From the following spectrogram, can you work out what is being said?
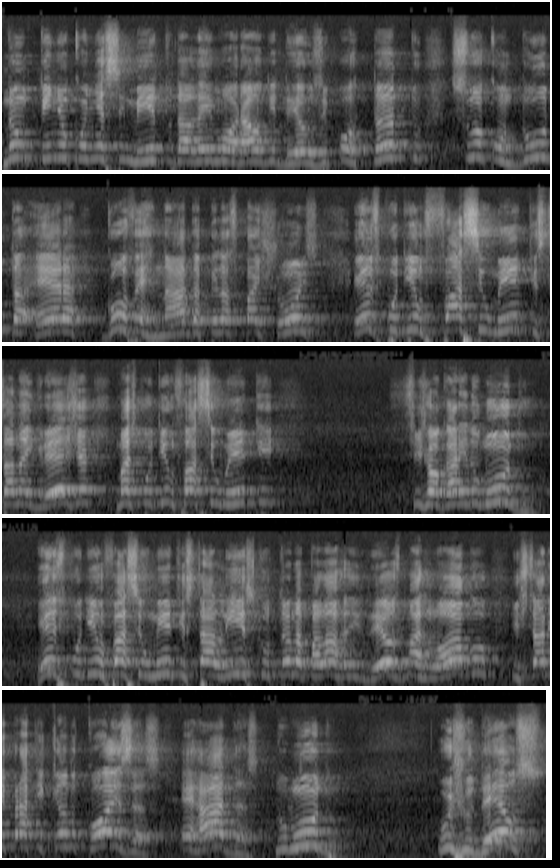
não tinham conhecimento da lei moral de Deus e, portanto, sua conduta era governada pelas paixões. Eles podiam facilmente estar na igreja, mas podiam facilmente se jogarem no mundo. Eles podiam facilmente estar ali escutando a palavra de Deus, mas logo estarem praticando coisas erradas no mundo. Os judeus,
